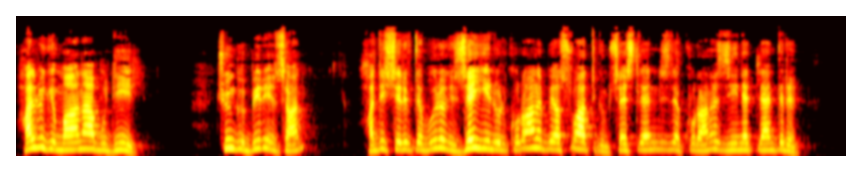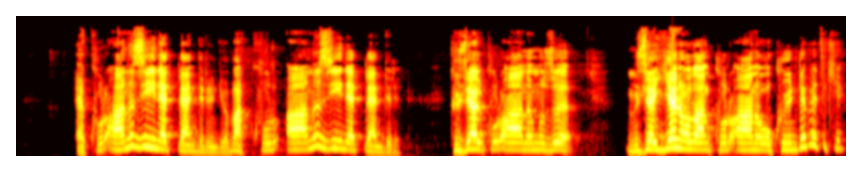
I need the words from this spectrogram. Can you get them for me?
Halbuki mana bu değil. Çünkü bir insan hadis-i şerifte buyuruyor ki zeyyinül Kur'an'ı bi asfatikum. Seslerinizle Kur'an'ı zinetlendirin. E Kur'an'ı zinetlendirin diyor. Bak Kur'an'ı zinetlendirin. Güzel Kur'an'ımızı müzeyyen olan Kur'an'ı okuyun demedi ki.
